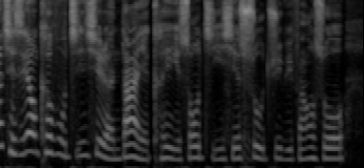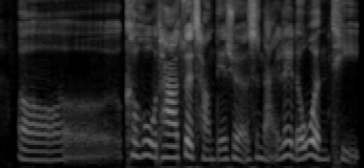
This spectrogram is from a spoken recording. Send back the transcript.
那其实用客服机器人，当然也可以收集一些数据，比方说，呃，客户他最常点选的是哪一类的问题，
